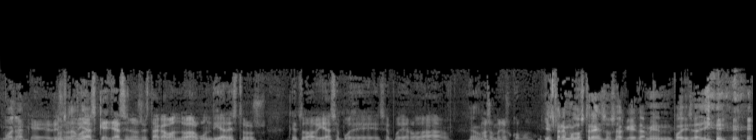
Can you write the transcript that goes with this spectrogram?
Bueno, o sea, que de no esos días mal. que ya se nos está acabando algún día de estos que todavía se puede se puede rodar Ya. más o menos cómodo. Y estaremos los tres, o sea que también podéis de allí eh,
